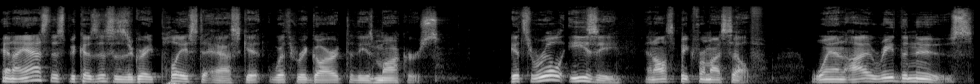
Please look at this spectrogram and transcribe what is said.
And I ask this because this is a great place to ask it with regard to these mockers. It's real easy, and I'll speak for myself. When I read the news,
